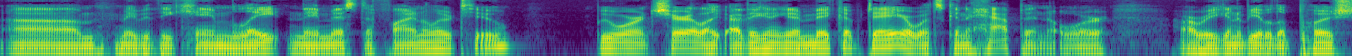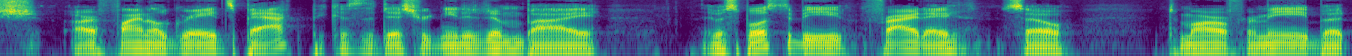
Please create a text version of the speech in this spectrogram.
um, maybe they came late and they missed a final or two, we weren't sure. Like, are they going to get a makeup day, or what's going to happen, or are we going to be able to push our final grades back because the district needed them by? It was supposed to be Friday, so tomorrow for me, but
